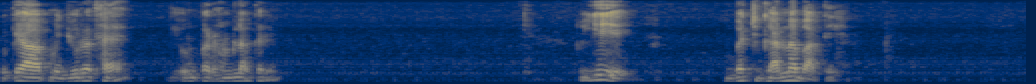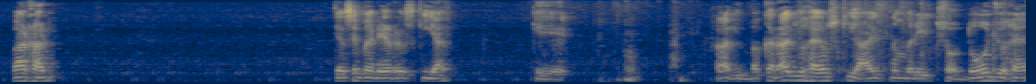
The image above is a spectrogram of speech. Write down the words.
تو کیا آپ میں جرت ہے کہ ان پر حملہ کریں؟ تو یہ بچ گانا باتیں ہیں۔ بہرحال جیسے میں نے عرض کیا کہ البقرہ جو ہے، اس کی آیت نمبر ایک سو دو جو ہے،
